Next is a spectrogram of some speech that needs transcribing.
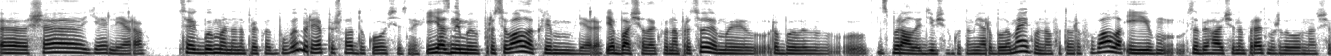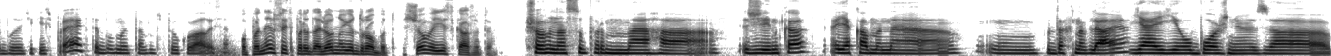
Е, ще є Лера. Це якби в мене, наприклад, був вибір, я б пішла до когось із них. І я з ними працювала, крім Лєри. Я бачила, як вона працює. Ми робили, збирали дівчинку, там я робила мейк, вона фотографувала. І забігаючи наперед, можливо, в нас ще будуть якісь проекти, бо ми там спілкувалися. Опинившись перед Альоною Дробот, що ви їй скажете? Що вона супер-мега жінка, яка мене вдохновляє. Я її обожнюю за.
